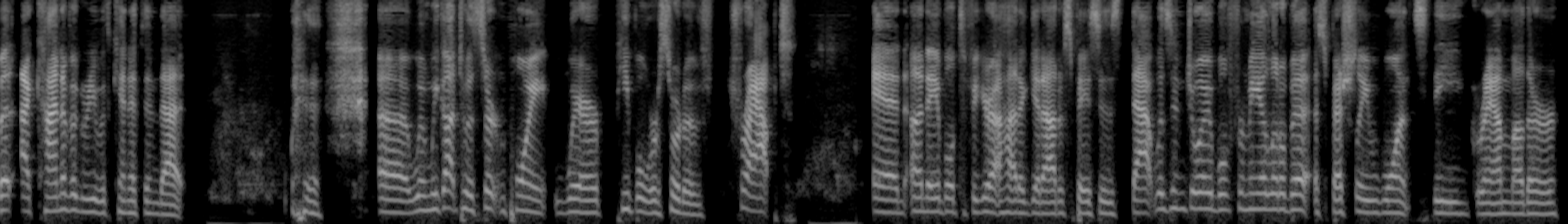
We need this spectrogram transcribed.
But I kind of agree with Kenneth in that uh, when we got to a certain point where people were sort of trapped and unable to figure out how to get out of spaces, that was enjoyable for me a little bit, especially once the grandmother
